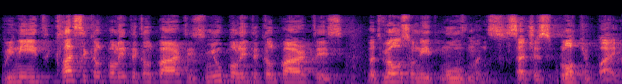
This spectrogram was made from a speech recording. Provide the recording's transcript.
We need classical political parties, new political parties, but we also need movements such as Blockupy.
